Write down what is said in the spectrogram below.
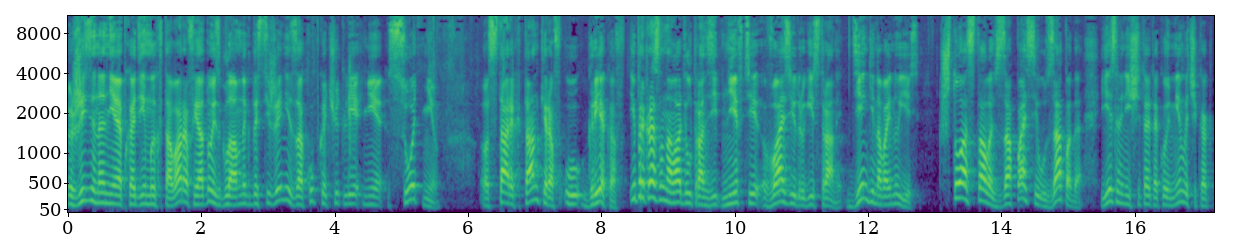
жизненно необходимых товаров. И одно из главных достижений – закупка чуть ли не сотни э, старых танкеров у греков. И прекрасно наладил транзит нефти в Азию и другие страны. Деньги на войну есть. Что осталось в запасе у Запада, если не считать такой мелочи, как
